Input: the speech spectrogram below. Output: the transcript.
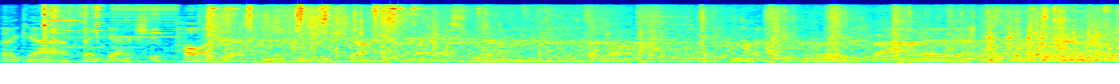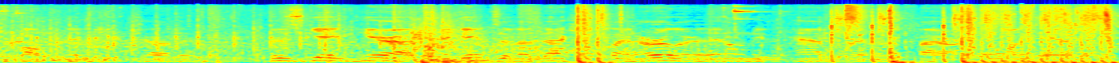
that guy, I think, actually apologized to me for the shot in the last round. Oh I'm not too worried about it. Bumping into each other. This game here, uh, the games that I was actually playing earlier, they don't even have friendly fire on yet.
